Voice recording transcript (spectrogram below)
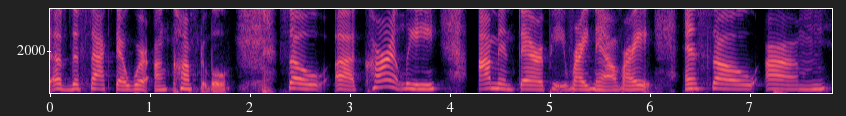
of the fact that we're uncomfortable. So, uh, currently I'm in therapy right now, right? And so, um,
